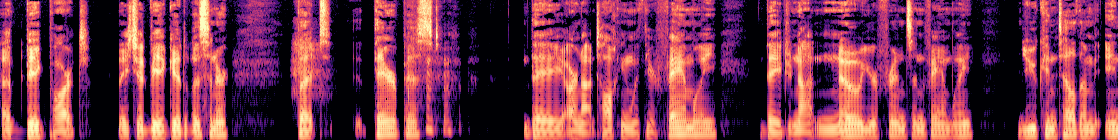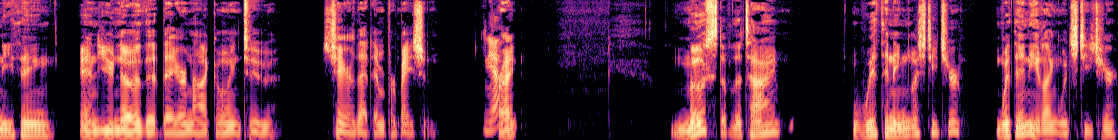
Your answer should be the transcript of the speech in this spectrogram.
a big part. They should be a good listener. But therapist, they are not talking with your family. They do not know your friends and family. You can tell them anything, and you know that they are not going to share that information. Yeah. Right? Most of the time, with an English teacher, with any language teacher,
